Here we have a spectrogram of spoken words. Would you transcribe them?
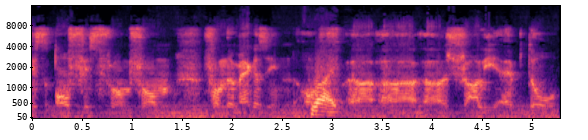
this office from from from the magazine of right. uh, uh, uh, Charlie Hebdo,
